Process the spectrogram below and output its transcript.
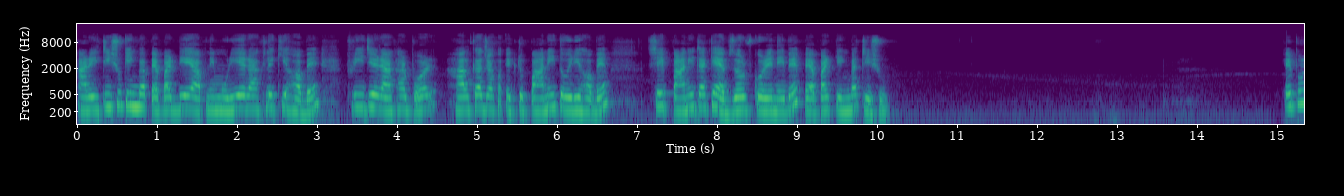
আর এই টিস্যু কিংবা পেপার দিয়ে আপনি মুড়িয়ে রাখলে কি হবে? ফ্রিজে রাখার পর হালকা যখন একটু পানি তৈরি হবে, সেই পানিটাকে অ্যাবজর্ভ করে নেবে পেপার কিংবা টিস্যু এরপর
